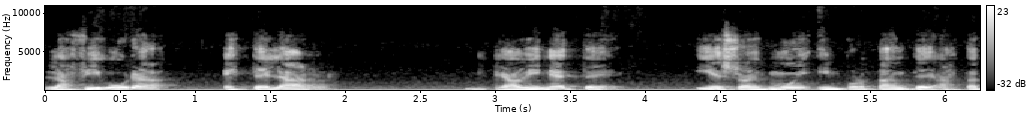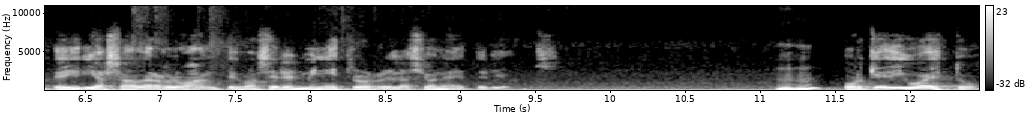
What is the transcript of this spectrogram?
la figura estelar, gabinete, y eso es muy importante, hasta te diría saberlo antes, va a ser el ministro de Relaciones Exteriores. ¿Por qué digo esto?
